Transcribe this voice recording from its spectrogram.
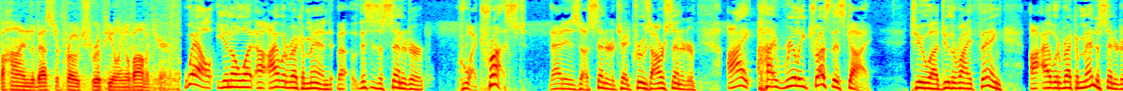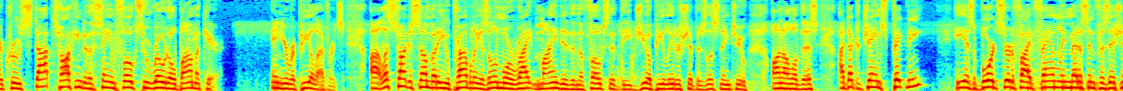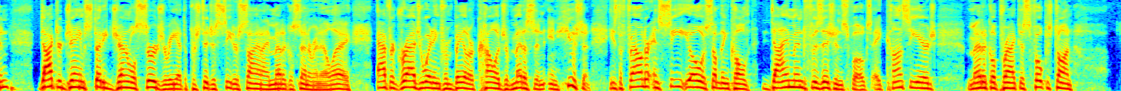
behind the best approach to repealing Obamacare. Well, you know what? Uh, I would recommend uh, this is a senator who I trust. That is uh, Senator Ted Cruz, our senator. I, I really trust this guy to uh, do the right thing. I would recommend to Senator Cruz stop talking to the same folks who wrote Obamacare in your repeal efforts. Uh, let's talk to somebody who probably is a little more right minded than the folks that the GOP leadership is listening to on all of this. Uh, Dr. James Pinckney. He is a board certified family medicine physician. Dr. James studied general surgery at the prestigious Cedar Sinai Medical Center in LA after graduating from Baylor College of Medicine in Houston. He's the founder and CEO of something called Diamond Physicians, folks, a concierge medical practice focused on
